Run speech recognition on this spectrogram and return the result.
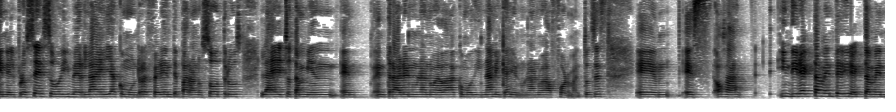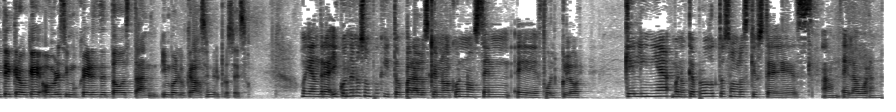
en el proceso y verla a ella como un referente para nosotros, la ha hecho también entrar en una nueva como dinámica y en una nueva forma. Entonces, eh, es, o sea, indirectamente, directamente, creo que hombres y mujeres de todo están involucrados en el proceso. Oye, Andrea, y cuéntanos un poquito para los que no conocen eh, folclore, ¿qué línea, bueno, qué productos son los que ustedes elaboran?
